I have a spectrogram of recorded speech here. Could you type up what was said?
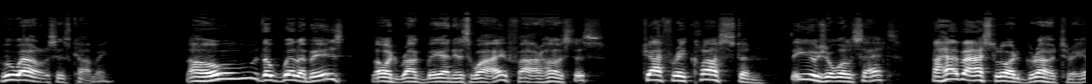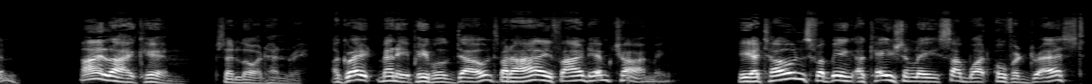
Who else is coming? Oh, the Willoughbys, Lord Rugby and his wife, our hostess. Geoffrey Clouston, the usual set. I have asked Lord Grotrian. I like him, said Lord Henry. A great many people don't, but I find him charming. He atones for being occasionally somewhat overdressed,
